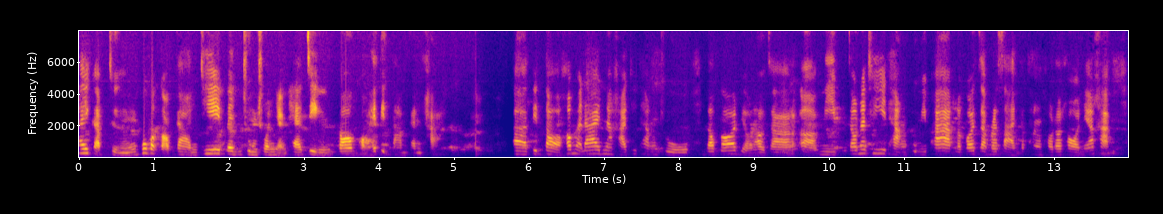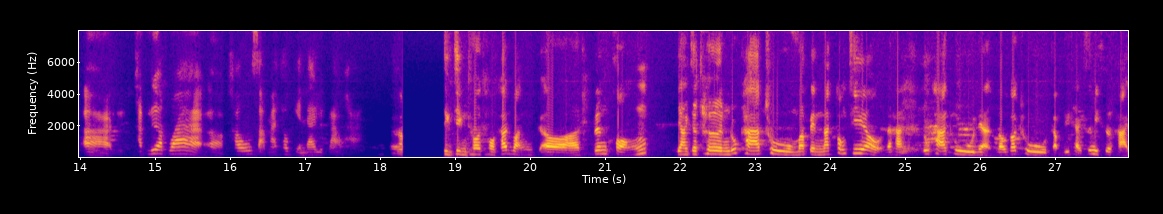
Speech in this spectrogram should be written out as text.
ให้กับถึงผู้ประกอบการที่เป็นชุมชนอย่างแท้จริง ก็ขอให้ติดตามกันค่ะ ติดต่อเข้ามาได้นะคะที่ทาง True แล้วก็เดี๋ยวเราจะมีเจ้าหน้าที่ทางภูมิภาค แล้วก็จะประสานกับทางทรทเนี่ยค่ะอ่าคัดเลือกว่าเขาสามารถเข้าเกณฑ์ได้หรือเปล่าค่ะจริงๆททคาดหวังเรื่องของอยากจะเทินลูกค้า True มาเป็นนักท่องเที่ยวนะคะ ลูกค้า True เนี่ยเราก็ True กับ d t แทซึ่งมีเครือข่าย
